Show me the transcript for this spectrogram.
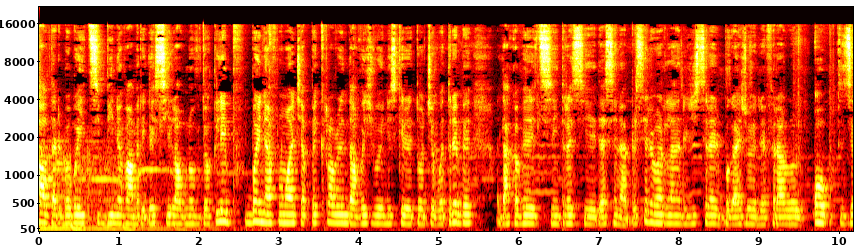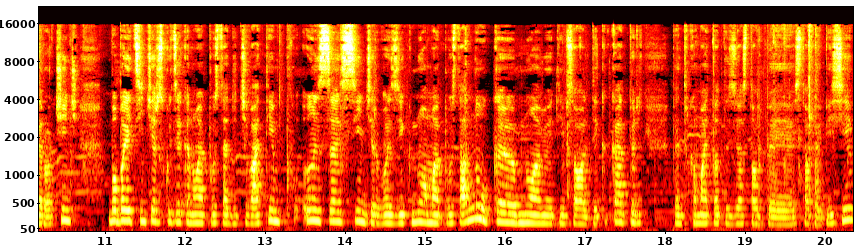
Salutare bă băieți, bine v-am regăsit la un nou videoclip. Băi, ne aflăm aici pe Crowland, aveți și voi în scrie tot ce vă trebuie. Dacă vreți să intrați de asemenea pe server, la înregistrare băgați voi referalul 805 Bă băieți, încerc scuze că nu mai postat de ceva timp Însă, sincer vă zic, nu am mai postat. Nu că nu am eu timp sau alte căcaturi pentru că mai toată ziua stau pe, stau pe PC, uh,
